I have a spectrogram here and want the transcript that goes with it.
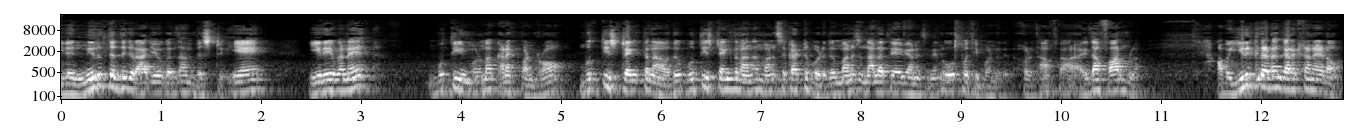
இதை நிறுத்தத்துக்கு ராஜயோகம் தான் பெஸ்ட்டு ஏன்? இறைவனை புத்தியின் மூலமாக கனெக்ட் பண்ணுறோம் புத்தி ஸ்ட்ரெங்தன் ஆகுது. புத்தி ஸ்ட்ரெங்தன் ஆனால் மனசு கட்டுப்படுது. மனசு நல்ல தேவையான சிந்தனை உற்பத்தி பண்ணுது. அவ்வளோதான் தான் இதுதான் ஃபார்முலா அப்போ இருக்கிற இடம் கரெக்டான இடம்.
